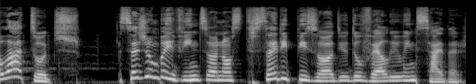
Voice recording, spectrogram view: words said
Olá a todos! Sejam bem-vindos ao nosso terceiro episódio do Value Insider.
